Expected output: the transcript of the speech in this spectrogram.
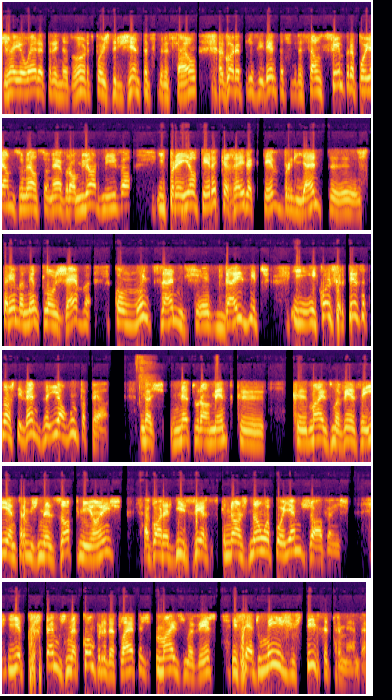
já eu era treinador, depois dirigente da Federação, agora presidente da Federação, sempre apoiámos o Nelson Évora ao melhor nível e para ele ter ter a carreira que teve, brilhante, extremamente longeva, com muitos anos de êxitos, e, e com certeza que nós tivemos aí algum papel. Mas, naturalmente, que que, mais uma vez, aí entramos nas opiniões. Agora, dizer-se que nós não apoiamos jovens e apostamos na compra de atletas, mais uma vez, isso é de uma injustiça tremenda.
